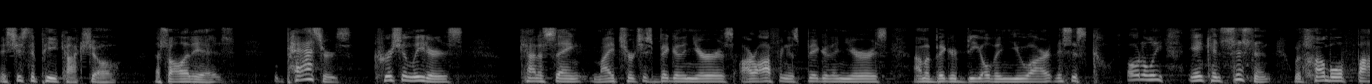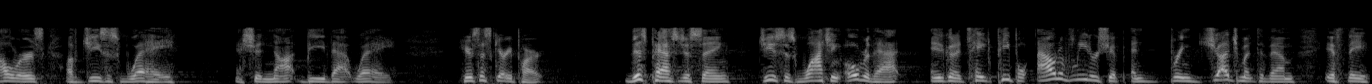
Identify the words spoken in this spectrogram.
it's just a peacock show. That's all it is. Pastors, Christian leaders, kind of saying, My church is bigger than yours. Our offering is bigger than yours. I'm a bigger deal than you are. This is totally inconsistent with humble followers of Jesus' way. It should not be that way. Here's the scary part. This passage is saying, Jesus is watching over that, and he's going to take people out of leadership and bring judgment to them if they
